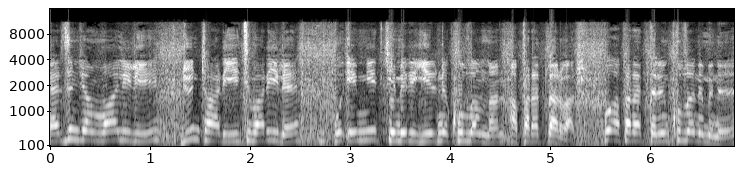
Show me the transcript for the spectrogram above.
Erzincan Valiliği dün tarihi itibariyle bu emniyet kemeri yerine kullanılan aparatlar var. Bu aparatların kullanımını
